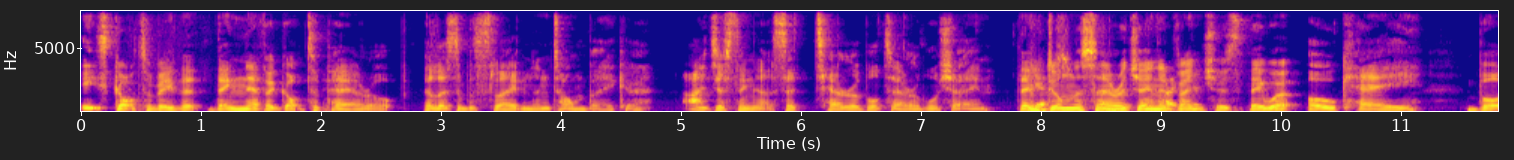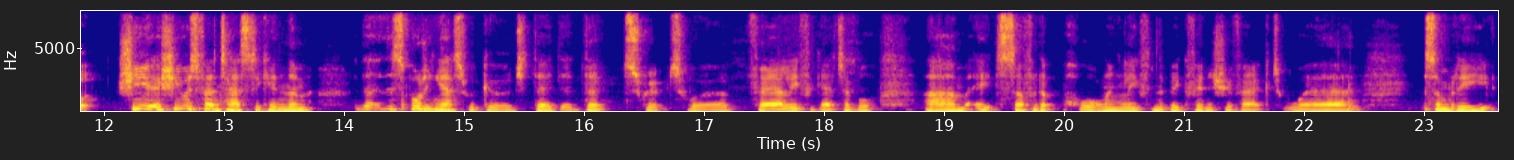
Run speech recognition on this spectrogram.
it's got to be that they never got to pair up Elizabeth Sladen and Tom Baker. I just think that's a terrible, terrible shame. They've Yes. done the Sarah Jane adventures. They were okay, but She she was fantastic in them. The, the supporting cast were good. The, the, the scripts were fairly forgettable. Um, it suffered appallingly from the Big Finish effect, where somebody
